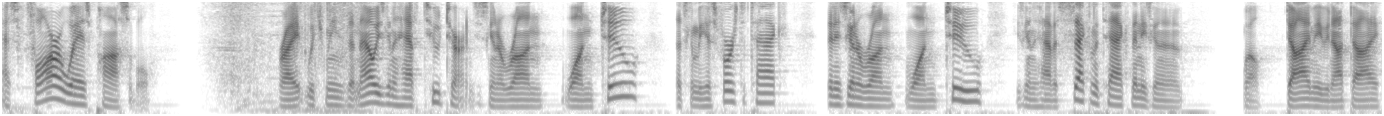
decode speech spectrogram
as far away as possible. Right? Which means that now he's going to have two turns. He's going to run 1, 2. That's going to be his first attack. Then he's going to run 1, 2. He's going to have a second attack. Then he's going to, well, die, maybe not die.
